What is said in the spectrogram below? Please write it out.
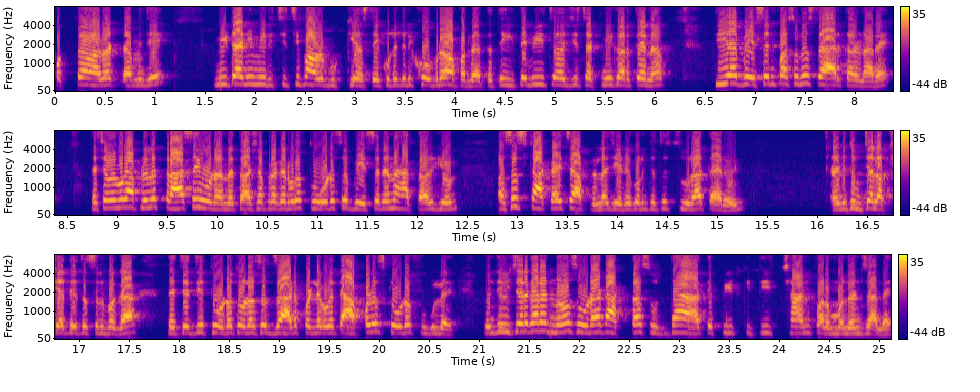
फक्त हळद म्हणजे मीठ आणि मिरचीची पावडर बुक्की असते. कुठेतरी खोबरं वापरलं जातं. तर इथे मी जी चटणी करते ना ती या बेसन पासूनच तयार करणार आहे. त्याच्यामुळे मग आपल्याला त्रासही होणार नाही. तर अशा प्रकारे बघा थोडंसं बेसन आहे ना हातावर घेऊन असंच टाकायचं आपल्याला जेणेकरून त्याचा चुरा तयार होईल. आणि तुमच्या लक्षात येत असेल बघा त्याच्यात जे थोडं थोडंसं जाड पडलं बघा ते आपणच केवढं फुगलंय. म्हणजे विचार करा न सोडा टाकता सुद्धा ते पीठ किती छान परमनंट झालंय.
